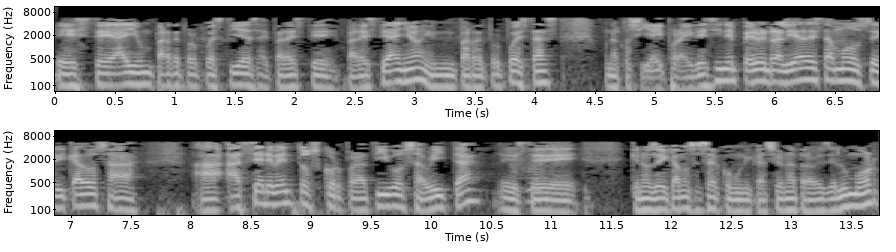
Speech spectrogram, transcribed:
Este, hay un par de propuestillas ahí para este para este año, hay un par de propuestas, una cosilla ahí por ahí de cine, pero en realidad estamos dedicados a, a hacer eventos corporativos ahorita, este que nos dedicamos a hacer comunicación a través del humor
